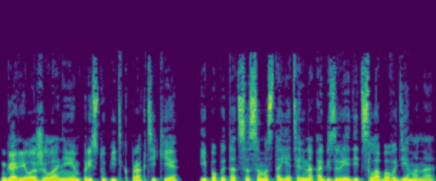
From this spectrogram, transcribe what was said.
Горела желанием приступить к практике и попытаться самостоятельно обезвредить слабого демона.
